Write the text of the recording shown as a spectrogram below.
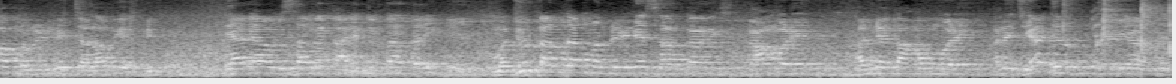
આ મંડળીને ચલાવવી અઘરી પડે. ત્યારે આ વિસ્તારના કાર્યકર્તા તરીકે મજૂર કામદાર મંડળીને સહકારી કામ મળે, અન્ય કામો મળે અને જ્યાં જરૂર પડે ત્યાં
